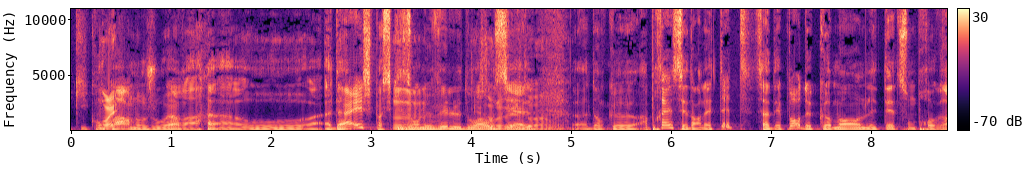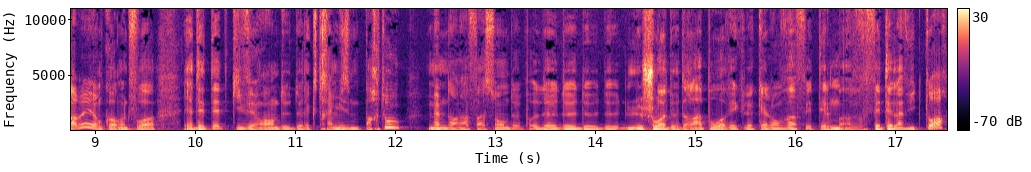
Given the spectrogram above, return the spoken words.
qui, qui comparent nos joueurs à, à, au- à Daesh parce qu'ils ont levé le doigt Ils au ciel. doigt, ouais. Euh, donc euh, après, c'est dans les têtes. Ça dépend de comment les têtes sont programmées. Encore une fois, il y a des têtes qui verront de, de l'extrémisme partout, même dans la façon de, de, de, de- de- le choix de drapeau avec lequel on va fêter, le- fêter la victoire,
